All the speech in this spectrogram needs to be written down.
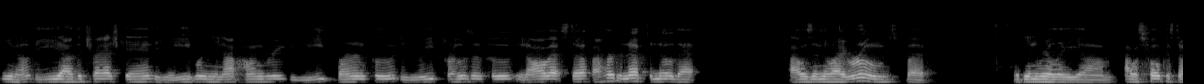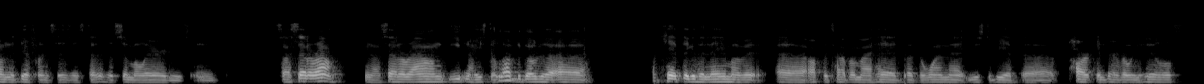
you know, do you eat out of the trash can? Do you eat when you're not hungry? Do you eat burned food? Do you eat frozen food? You know, all that stuff. I heard enough to know that I was in the right rooms, but it didn't really, um, I was focused on the differences instead of the similarities. And so I sat around, you know, I sat around eating. I used to love to go to the, uh, I can't think of the name of it uh, off the top of my head, but the one that used to be at the park in Beverly Hills.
